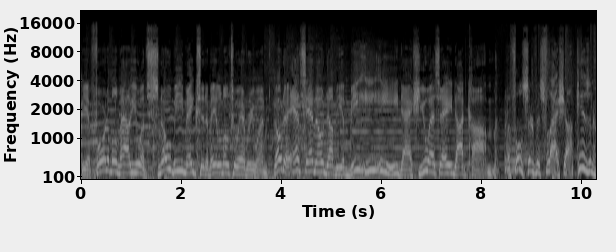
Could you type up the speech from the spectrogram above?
The affordable value of Snowbee makes it available to everyone. Go to snowbee-usa.com. A full service fly shop. His and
